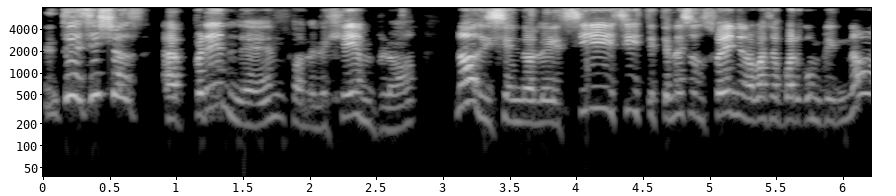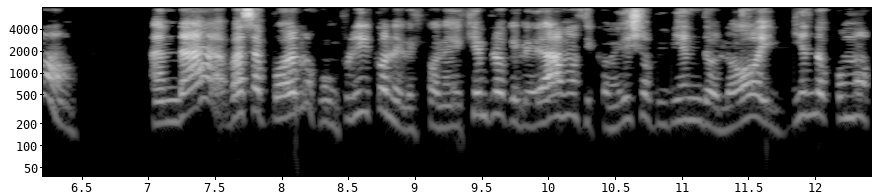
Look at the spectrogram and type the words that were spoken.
Entonces ellos aprenden con el ejemplo, no diciéndole, sí, sí, si tenés un sueño lo vas a poder cumplir. No, anda, vas a poderlo cumplir con el, con el ejemplo que le damos y con ellos viviéndolo y viendo cómo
